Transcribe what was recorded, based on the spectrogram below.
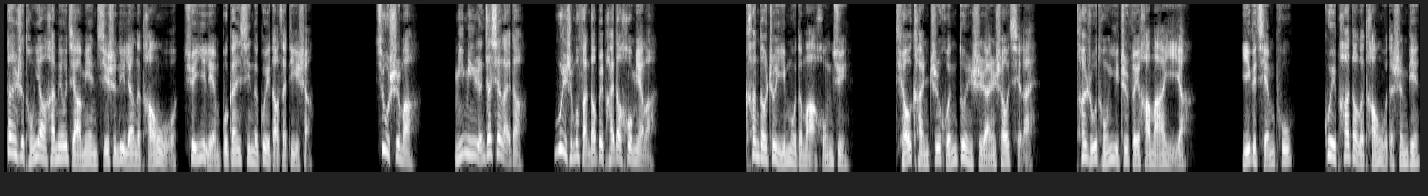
但是，同样还没有假面骑士力量的唐舞却一脸不甘心的跪倒在地上。就是嘛，明明人家先来的，为什么反倒被排到后面了？看到这一幕的马红俊，调侃之魂顿时燃烧起来。他如同一只肥蛤蟆一样，一个前扑，跪趴到了唐舞的身边，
